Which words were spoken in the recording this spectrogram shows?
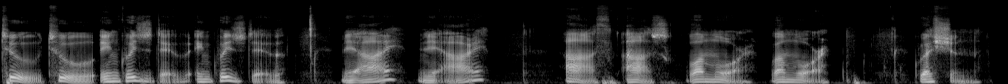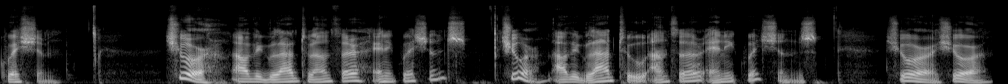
too, too, inquisitive, inquisitive. May I, may I ask, ask one more, one more question, question. Sure, I'll be glad to answer any questions. Sure, I'll be glad to answer any questions. Sure, sure.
